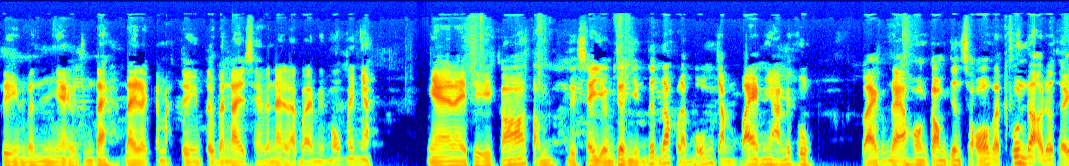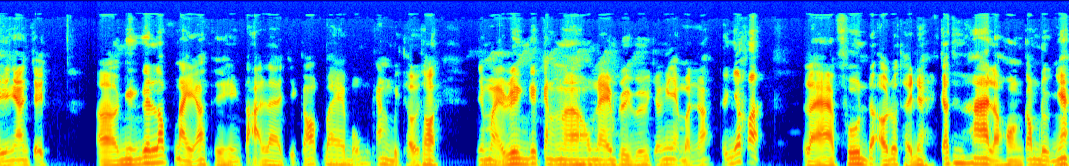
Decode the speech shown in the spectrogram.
tiền bên nhà của chúng ta. Đây là cái mặt tiền từ bên đây sang bên này là 31 mét nha. Nhà này thì có tổng được xây dựng trên diện tích đất là 432 mét vuông và cũng đã hoàn công trên sổ và full đất ở đô thị nha anh chị. Ờ, à, nhưng cái lốc này á, thì hiện tại là chỉ có ba bốn căn biệt thự thôi. Nhưng mà riêng cái căn ờ, hôm nay em review cho nhà mình đó thứ nhất á, là full đất ở đô thị này cái thứ hai là hoàn công được nha.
